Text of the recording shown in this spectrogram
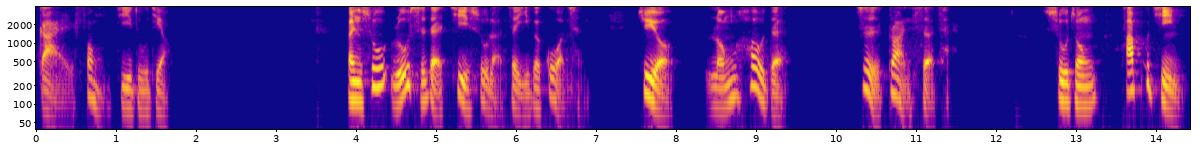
改奉基督教。本书如实的记述了这一个过程，具有浓厚的自传色彩。书中，他不仅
